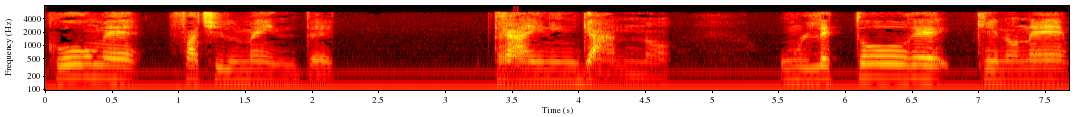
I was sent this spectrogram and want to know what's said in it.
come facilmente trae in inganno un lettore che non, è,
